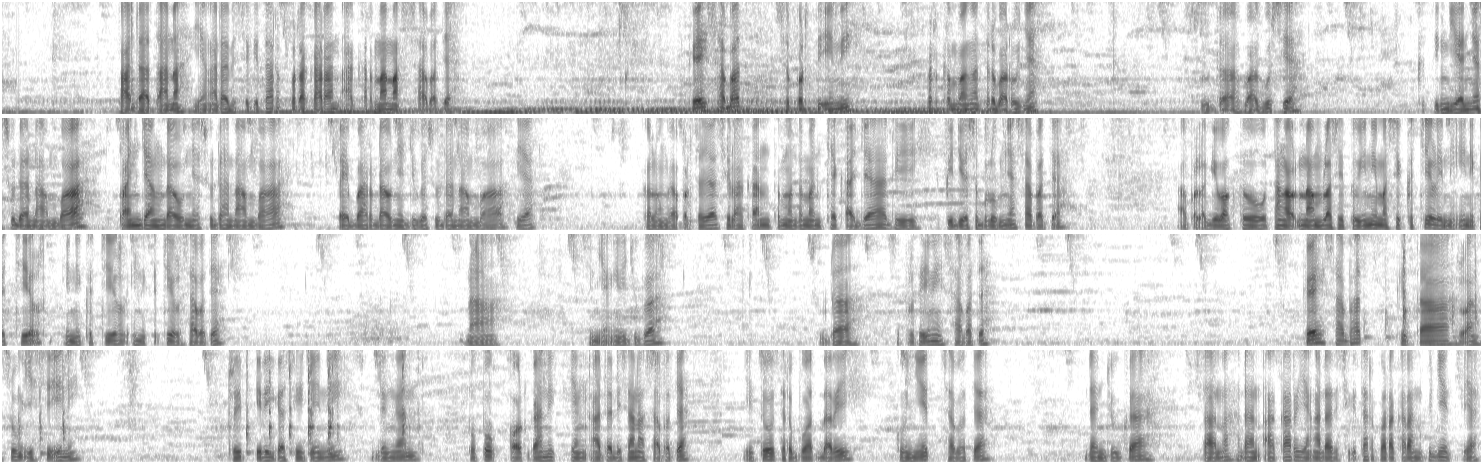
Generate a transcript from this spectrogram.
Pada tanah yang ada di sekitar perakaran akar nanas sahabat ya. Oke sahabat seperti ini perkembangan terbarunya. Sudah bagus ya. Ketinggiannya sudah nambah panjang daunnya sudah nambah lebar daunnya juga sudah nambah ya kalau nggak percaya silahkan teman-teman cek aja di video sebelumnya sahabat ya. Apalagi waktu tanggal 16 itu ini masih kecil ini ini kecil ini kecil ini kecil sahabat ya. Nah ini yang ini juga sudah seperti ini sahabat ya. Oke sahabat kita langsung isi ini drip irigasi ini dengan pupuk organik yang ada di sana sahabat ya. Itu terbuat dari kunyit sahabat ya. Dan juga tanah dan akar yang ada di sekitar perakaran kunyit ya.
